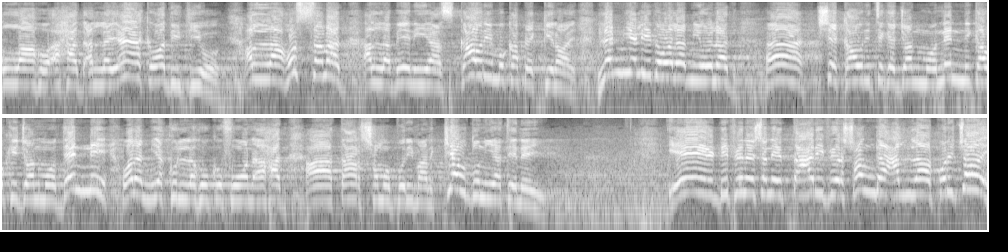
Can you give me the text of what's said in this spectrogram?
আল্লাহ আহাদ আল্লাহ এক অদ্বিতীয় আল্লাহ হোসামাদ আল্লাহ বেনিয়াস কাউরি মুখাপেক্ষি নয়। লেমিয়ালিদ ওয়ালাম ইউলাদ হ্যাঁ, সে কাউরি থেকে জন্ম নেননি কাউকে জন্ম দেননি ওয়ালাম ইয়াকুল্লাহু কুফুয়ান আহাদ আর তার সমপরিমাণ কেউ দুনিয়াতে নেই। এর ডিফিনেশনের তারিফের সঙ্গে আল্লাহর পরিচয়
